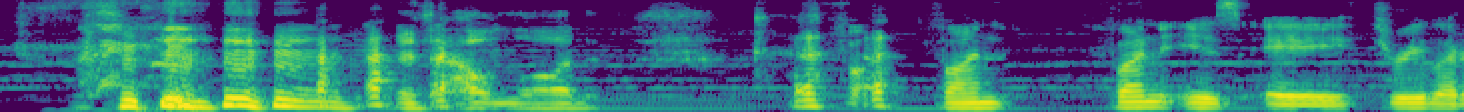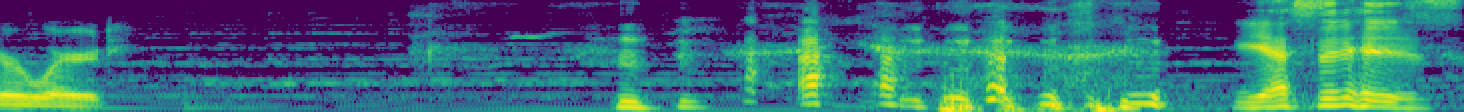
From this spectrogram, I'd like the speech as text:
it's outlawed. Fu- fun fun is a three-letter word. Yes, it is.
